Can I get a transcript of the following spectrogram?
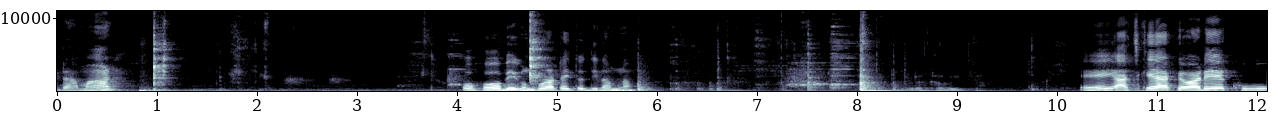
এটা আমার। ওহো বেগুন পোড়াটাই তো দিলাম না। এই আজকে একেবারে খুব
